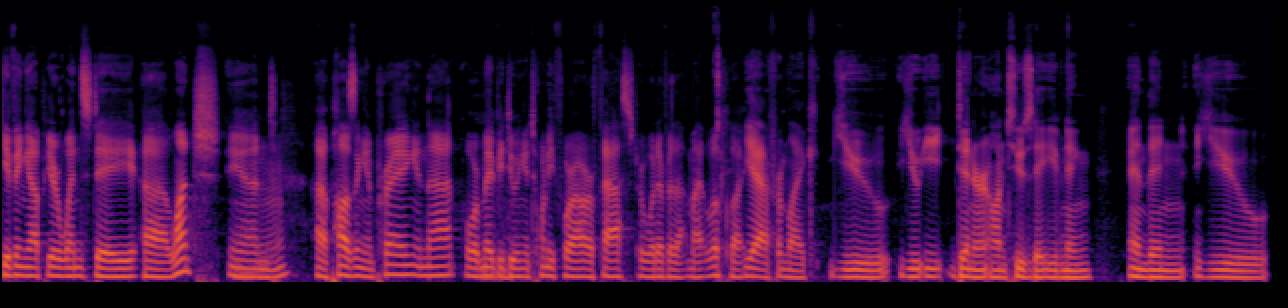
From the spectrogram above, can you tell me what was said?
giving up your Wednesday uh, lunch and Mhm. uh, pausing and praying in that, or maybe Mhm. doing a 24 hour fast or whatever that might look like. yeah, from like you you eat dinner on Tuesday evening, and then you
